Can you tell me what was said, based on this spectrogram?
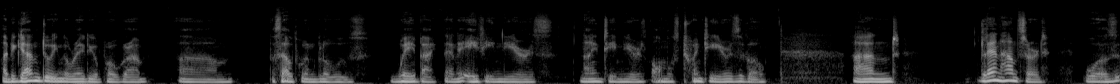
I began doing the radio program um, the South Wind Blows way back then, 18 years, 19 years, almost 20 years ago. And Glen Hansard was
